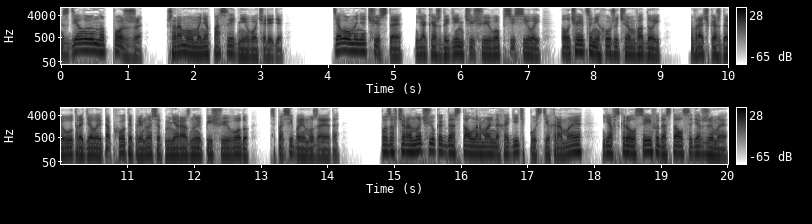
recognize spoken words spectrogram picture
Сделаю, но позже. Шрамы у меня последние в очереди. Тело у меня чистое, я каждый день чищу его пси-силой, Получается не хуже, чем водой. Врач каждое утро делает обход и приносит мне разную пищу и воду. Спасибо ему за это. Позавчера ночью, когда стал нормально ходить, пусть и хромая, я вскрыл сейф и достал содержимое.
